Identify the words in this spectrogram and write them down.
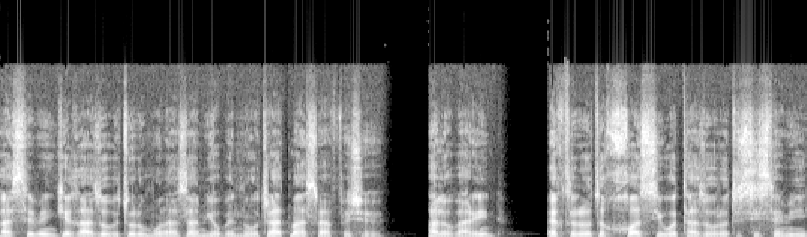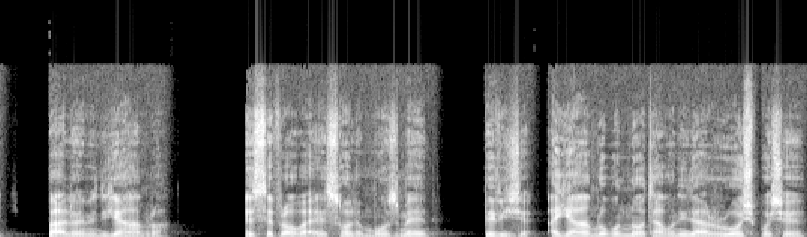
بسته به اینکه غذا به طور منظم یا به ندرت مصرف بشه علاوه بر این اختلالات خاصی با تظاهرات سیستمیک و علائم دیگه همراه. استفراغ و اسهال مزمن به ویژه اگه همراه با ناتوانی در رشد باشه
